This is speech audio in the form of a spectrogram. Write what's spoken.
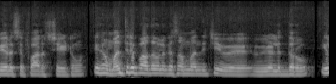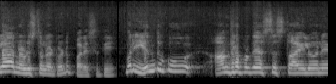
పేరు సిఫారసు చేయటం ఇక మంత్రి పదవులకు సంబంధించి వీళ్ళిద్దరూ ఇలా నడుస్తున్నటువంటి పరిస్థితి. మరి ఎందుకు ఆంధ్రప్రదేశ్ స్థాయిలోనే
